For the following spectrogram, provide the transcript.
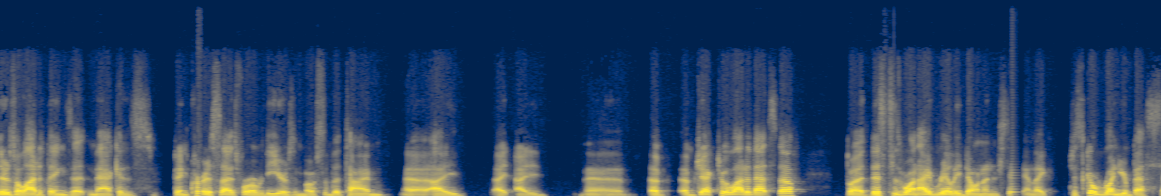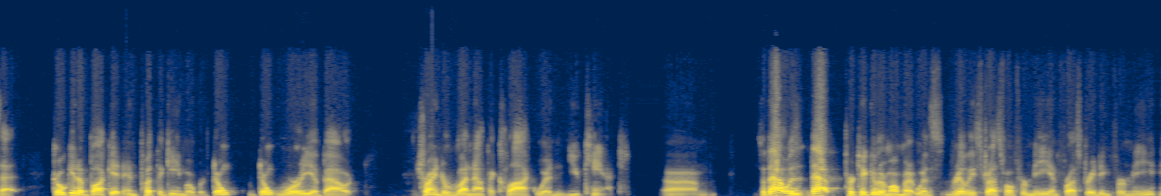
there's a lot of things that Mac has been criticized for over the years, and most of the time, uh, I I, I uh, object to a lot of that stuff but this is one I really don't understand. Like, just go run your best set. Go get a bucket and put the game over. Don't don't worry about trying to run out the clock when you can't. Um, so that was that particular moment was really stressful for me and frustrating for me.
